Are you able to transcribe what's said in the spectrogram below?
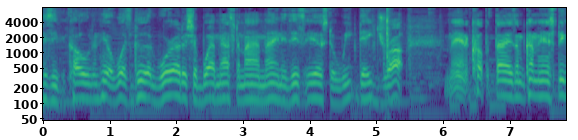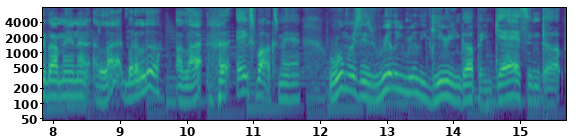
It's even cold in here. What's good, world? It's your boy Mastermind Man, and this is the weekday drop. Man, a couple things I'm coming here and speak about, man. Not a lot, but a little, a lot. Xbox, man. Rumors is really, really gearing up and gassing up,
